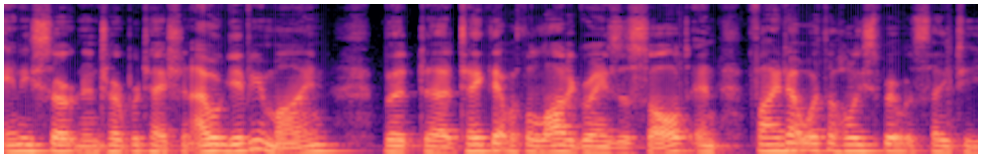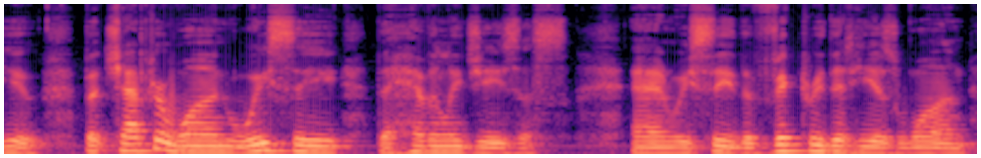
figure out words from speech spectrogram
any certain interpretation. I will give you mine, but uh, take that with a lot of grains of salt and find out what the Holy Spirit would say to you. But chapter one, we see the heavenly Jesus. And we see the victory that he has won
